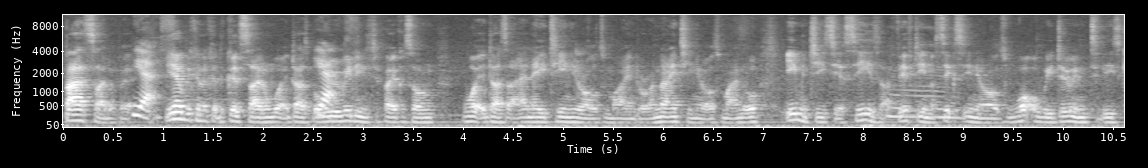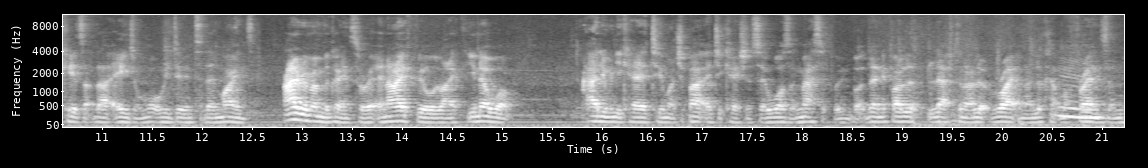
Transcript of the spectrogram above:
bad side of it. yes. Yeah, we can look at the good side and what it does, but Yes. we really need to focus on what it does at an 18 year old's mind or a 19 year old's mind or even GCSEs at 15 or Mm. 16 year olds. What are we doing to these kids at that age and what are we doing to their minds? I remember going through it and I feel like, you know what? I didn't really care too much about education, so it wasn't massive for me. But then if I look left and I look right and I look at my Mm. friends and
